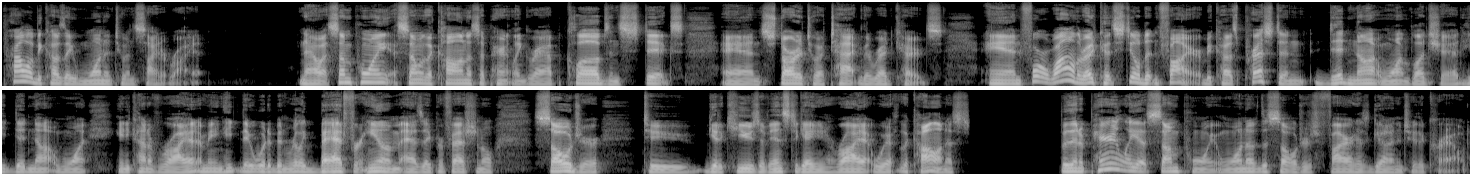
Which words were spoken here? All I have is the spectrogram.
probably because they wanted to incite a riot. Now, at some point, some of the colonists apparently grabbed clubs and sticks and started to attack the redcoats. And for a while, the Redcoats still didn't fire because Preston did not want bloodshed. He did not want any kind of riot. I mean, he, it would have been really bad for him as a professional soldier to get accused of instigating a riot with the colonists. But then apparently, at some point, one of the soldiers fired his gun into the crowd.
